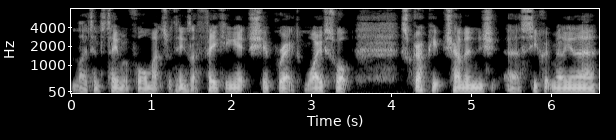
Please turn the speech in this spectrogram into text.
light entertainment formats with things like Faking It, Shipwrecked, Wife Swap, Scrap Heap Challenge, uh, Secret Millionaire.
